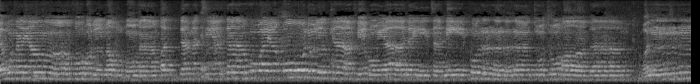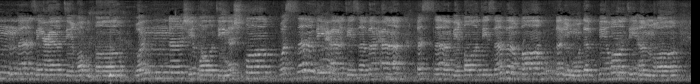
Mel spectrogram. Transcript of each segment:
يوم ينظر المرء ما قدمت يداه ويقول الكافر يا ليتني كنت ترابا والنازعات غرقا والناشطات نشطا والسابحات سبحا فالسابقات سبقا فالمدبرات أمرا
